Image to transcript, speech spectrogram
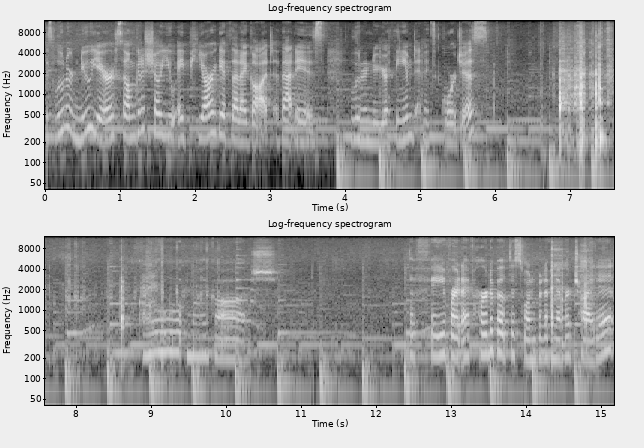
it's Lunar New Year, so I'm gonna show you a PR gift that I got that is Lunar New Year themed, and it's gorgeous. Oh my gosh. The favorite. I've heard about this one, but I've never tried it.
